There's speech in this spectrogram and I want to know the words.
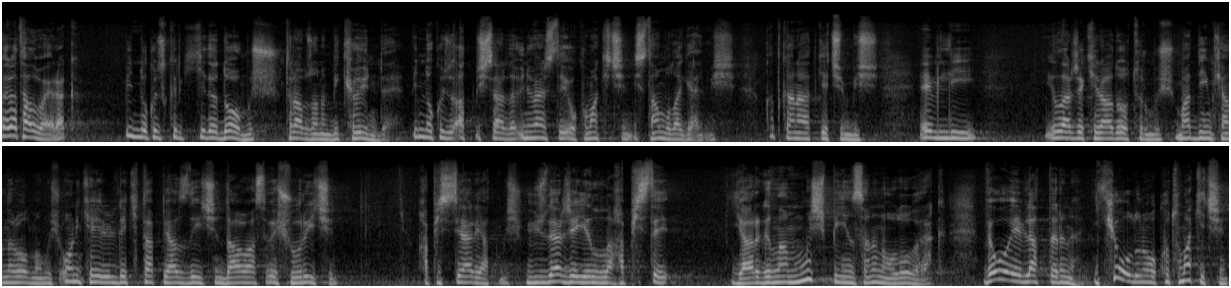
Berat Albayrak 1942'de doğmuş Trabzon'un bir köyünde. 1960'larda üniversiteyi okumak için İstanbul'a gelmiş. Kıt kanaat geçinmiş. Evliliği yıllarca kirada oturmuş. Maddi imkanları olmamış. 12 Eylül'de kitap yazdığı için davası ve şuuru için hapisler yatmış. Yüzlerce yılla hapiste yargılanmış bir insanın oğlu olarak ve o evlatlarını, iki oğlunu okutmak için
